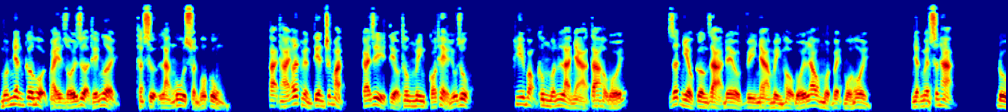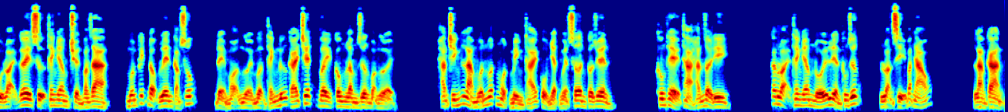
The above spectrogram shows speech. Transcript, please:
muốn nhân cơ hội quấy rối dựa thế người, thật sự là ngu xuẩn vô cùng. Tại thái ớt huyền tiên trước mặt, cái gì tiểu thông minh có thể hữu dụng? Hy vọng không muốn là nhà ta hậu bối. Rất nhiều cường giả đều vì nhà mình hậu bối lau một bệnh mồ hôi. Nhật nguyên sơn hạ đủ loại gây sự thanh âm truyền vang ra, muốn kích động lên cảm xúc, để mọi người mượn thánh nữ cái chết vây công lâm dương bọn người. Hắn chính là muốn nuốt một mình thái cổ nhật nguyện sơn cơ duyên. Không thể thả hắn rời đi. Các loại thanh âm nối liền không dứt, loạn sĩ bắt náo. Làm cản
